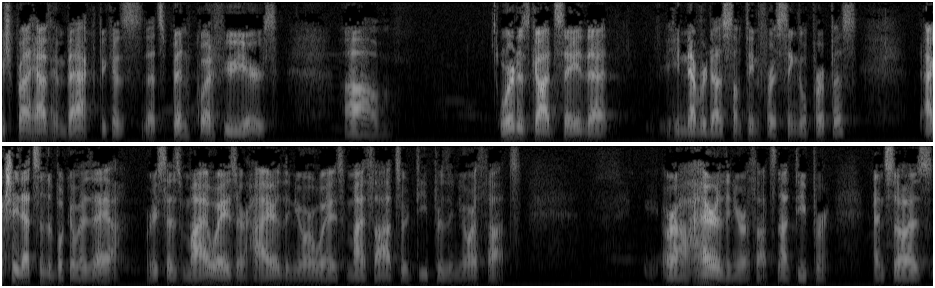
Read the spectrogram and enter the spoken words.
we should probably have him back because that's been quite a few years. Um, where does God say that He never does something for a single purpose? Actually, that's in the book of Isaiah, where He says, My ways are higher than your ways, my thoughts are deeper than your thoughts. Or higher than your thoughts, not deeper. And so, as,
